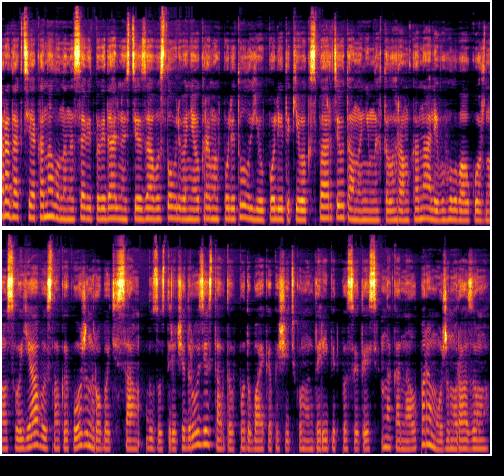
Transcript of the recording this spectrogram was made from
Редакція каналу не несе відповідальності за висловлювання окремих політологів, політиків, експертів та анонімних телеграм-каналів. Голова у кожного своя. Висновки кожен робить сам. До зустрічі, друзі. Ставте вподобайки, пишіть коментарі, підписуйтесь на канал. Переможемо разом.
